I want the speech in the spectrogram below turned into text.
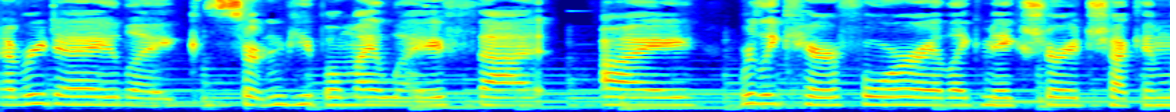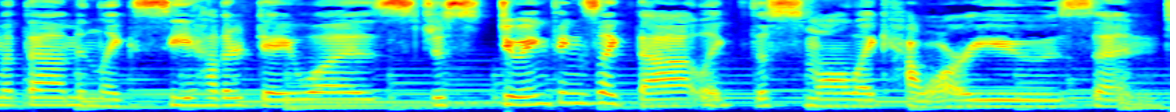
Every day, like certain people in my life that I really care for, I like make sure I check in with them and like see how their day was. Just doing things like that, like the small, like, how are yous and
